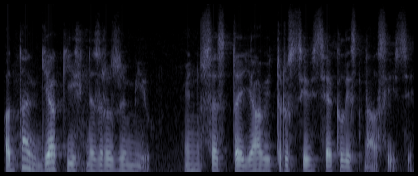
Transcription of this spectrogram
Однак дяк їх не зрозумів. Він все стояв і трусився, як лист на осиці.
